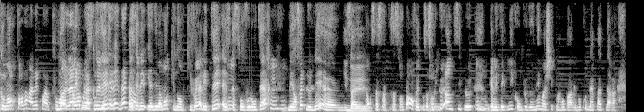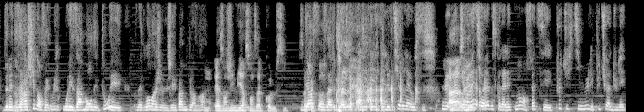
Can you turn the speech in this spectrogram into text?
Comment Pour avoir un lait quoi Pour Non, euh, pour la de lait, d'accord. Parce qu'il y a des mamans qui, veulent allaiter, elles, Mm. elles sont volontaires, Mhm. mais en fait, le lait, euh, ça, est- non, ça, ça, ça sort pas, en fait, ou ça sort Oui. que un petit peu. Mhm. Donc, il y a des techniques qu'on peut donner. Moi, je sais que maman parlait beaucoup de la pâte d'ara- de la- des arachides, en fait, Oui. ou les amandes et tout, et honnêtement, moi, je, j'avais pas à me plaindre. hein. Elles ont dit bière sans alcool aussi. Fait sans alcool. et- et le tire-lait aussi. Le, Ah, le tire-lait, parce que l'allaitement, en fait, c'est plus tu stimules et plus tu as du lait.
